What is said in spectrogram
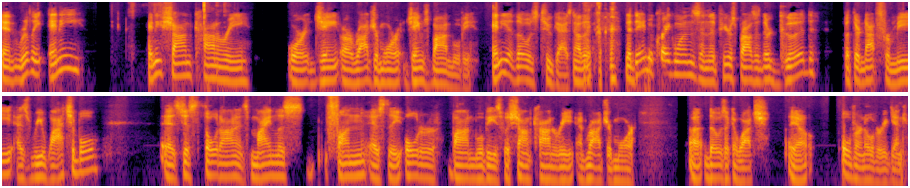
and really any any Sean Connery or Jane or Roger Moore James Bond movie, any of those two guys. Now the the Daniel Craig ones and the Pierce Brosnan, they're good, but they're not for me as rewatchable as just throw it on as mindless fun as the older Bond movies with Sean Connery and Roger Moore. Uh, those I could watch, you know, over and over again.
